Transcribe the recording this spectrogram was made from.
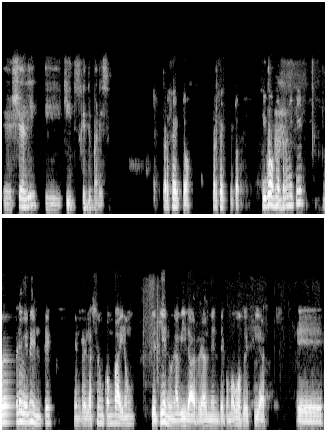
eh, Shelley y Keats, ¿qué te parece? Perfecto, perfecto. Si vos me permitís, brevemente, en relación con Byron, que tiene una vida realmente, como vos decías, eh,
